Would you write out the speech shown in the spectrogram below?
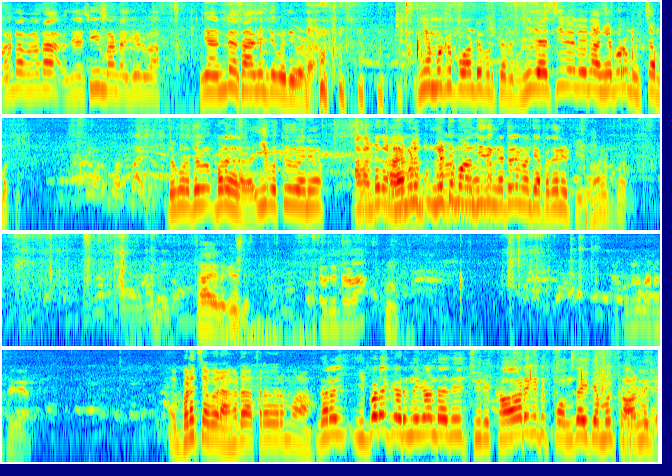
വേണ്ട വേണ്ട. ജേസീബി വേണ്ട. വാ. ഞാൻ എന്റെ സാന്നിധ്യം മതി ഇവിടെ. ഇനി നമുക്ക് പോകേണ്ടി പിടിച്ചത്. നീ ജേസീബി അല്ലേ അങ്ങേപ്പുറം വിളിച്ചാൽ മതി. ഇവിടെ. ഈ പത്ത് തോന്നിയോ നമ്മൾ ഇങ്ങോട്ട് മാന്തി ഇങ്ങോട്ട് മാന്തി. അപ്പൊ തന്നെ കിട്ടി ആ ഇളകുണ്ട് ഇവിടെ ചെവര അങ്ങോട്ട് അത്ര ദൂരം പോണോ? എന്താ ഇവിടെ കിടന്നുകാണ്ട് അത് ചുരുക്കാട് കാട് ഇങ്ങോട്ട് പൊന്തായിട്ട് നമ്മൾ കാണുന്നില്ല.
